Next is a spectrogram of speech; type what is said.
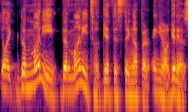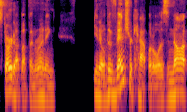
like the money, the money to get this thing up and you know, getting a startup up and running you know the venture capital is not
